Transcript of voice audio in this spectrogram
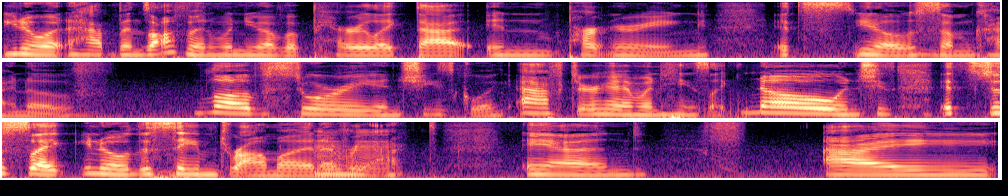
you know it happens often when you have a pair like that in partnering. It's you know some kind of love story and she's going after him and he's like no and she's it's just like you know the same drama in every Mhm. act. And I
